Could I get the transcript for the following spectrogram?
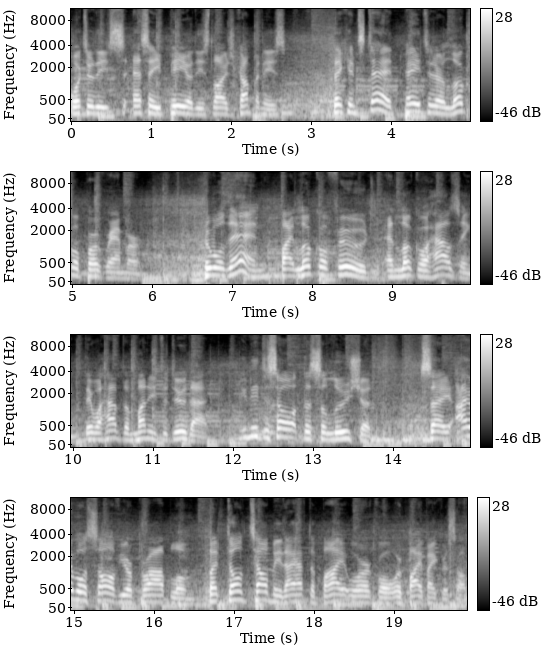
or to these SAP or these large companies, they can instead pay to their local programmer who will then buy local food and local housing. They will have the money to do that. You need to sell the solution. Say, I will solve your problem, but don't tell me that I have to buy Oracle or buy Microsoft.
